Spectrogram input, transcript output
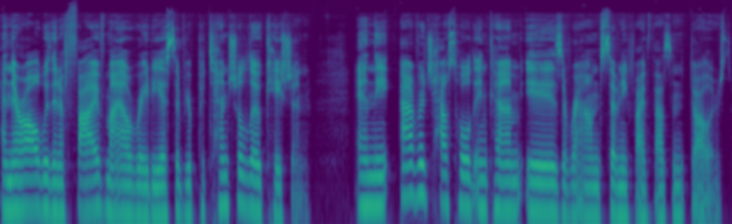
and they're all within a five mile radius of your potential location. And the average household income is around $75,000.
